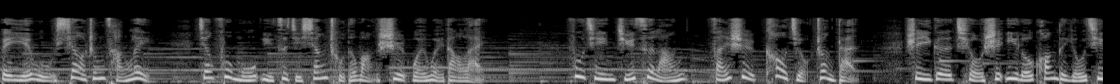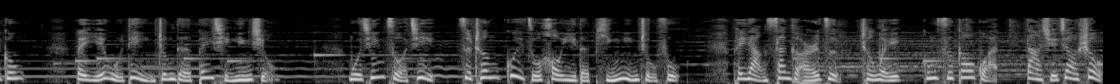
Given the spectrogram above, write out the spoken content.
北野武笑中藏泪，将父母与自己相处的往事娓娓道来。父亲菊次郎凡事靠酒壮胆，是一个糗事一箩筐的油漆工，北野武电影中的悲情英雄。母亲佐纪自称贵族后裔的平民主妇，培养三个儿子成为公司高管、大学教授、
